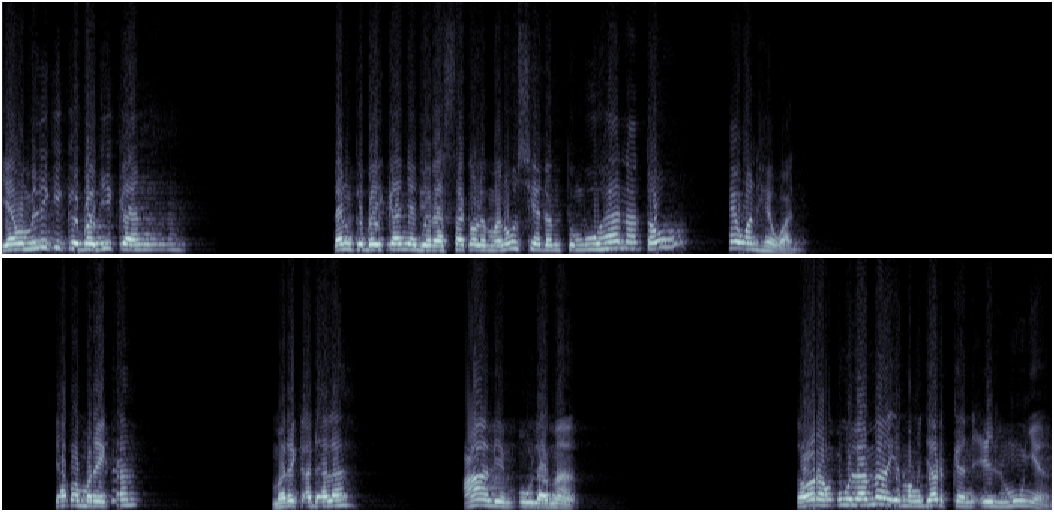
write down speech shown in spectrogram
yang memiliki kebajikan dan kebaikannya dirasakan oleh manusia dan tumbuhan atau hewan-hewan. Siapa mereka? Mereka adalah alim ulama. Seorang ulama yang mengajarkan ilmunya.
